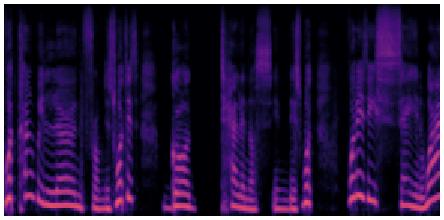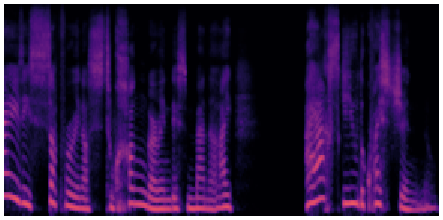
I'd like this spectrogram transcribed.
What can we learn from this? What is God telling us in this? What what is he saying? Why is he suffering us to hunger in this manner? I I ask you the question,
